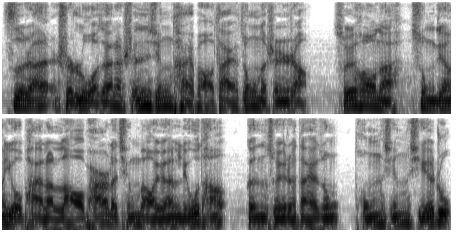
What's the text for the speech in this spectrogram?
自然是落在了神行太保戴宗的身上。随后呢，宋江又派了老牌的情报员刘唐跟随着戴宗同行协助。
